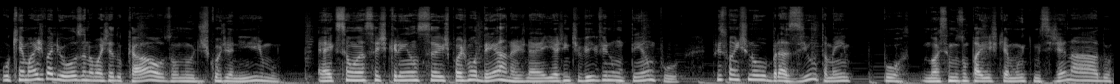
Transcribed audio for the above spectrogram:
o que é mais valioso na magia do caos ou no discordianismo, é que são essas crenças pós-modernas, né? E a gente vive num tempo principalmente no Brasil também, por nós temos um país que é muito miscigenado,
